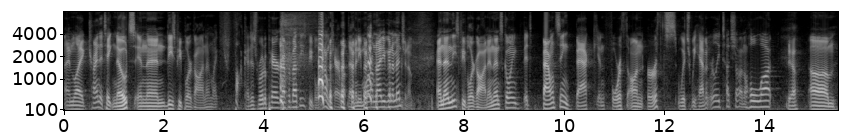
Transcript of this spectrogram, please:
I'm like trying to take notes, and then these people are gone. I'm like, fuck! I just wrote a paragraph about these people. I don't care about them anymore. I'm not even going to mention them. And then these people are gone, and then it's going, it's bouncing back and forth on Earths, which we haven't really touched on a whole lot Yeah. um,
